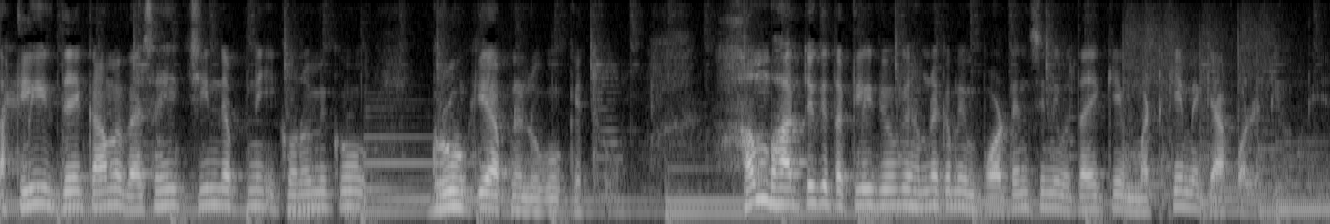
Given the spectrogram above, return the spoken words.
तकलीफ़ दे काम है। वैसे ही चीन ने अपनी इकोनॉमी को ग्रो किया अपने लोगों के थ्रू हम भारतीयों की तकलीफ़ होगी, हमने कभी इंपॉर्टेंस ही नहीं बताई कि मटके में क्या क्वालिटी होती है।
